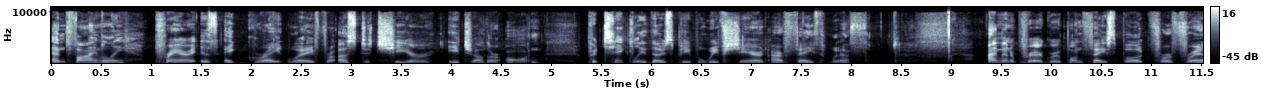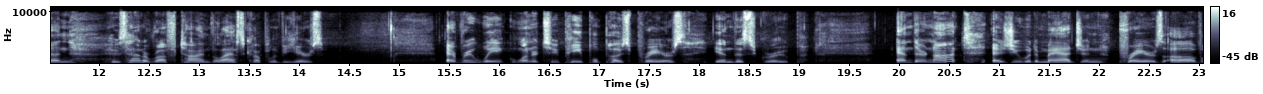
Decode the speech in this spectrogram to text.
And finally, prayer is a great way for us to cheer each other on, particularly those people we've shared our faith with. I'm in a prayer group on Facebook for a friend who's had a rough time the last couple of years. Every week, one or two people post prayers in this group. And they're not, as you would imagine, prayers of,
